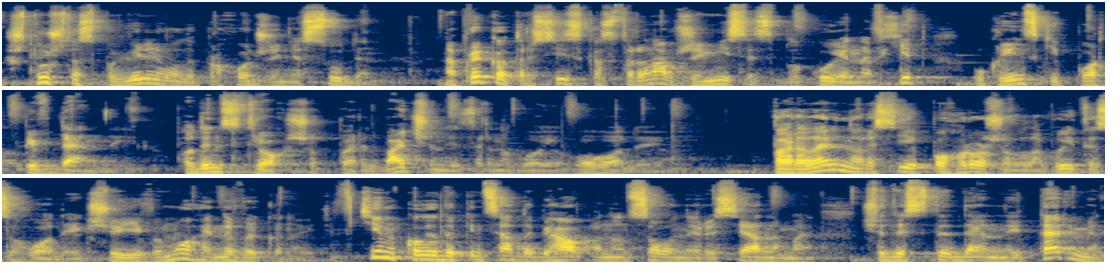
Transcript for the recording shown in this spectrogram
штучно сповільнювали проходження суден. Наприклад, російська сторона вже місяць блокує на вхід український порт Південний. один з трьох, що передбачений зерновою угодою. Паралельно Росія погрожувала вийти з угоди, якщо її вимоги не виконують. Втім, коли до кінця добігав анонсований росіянами 60-денний термін,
